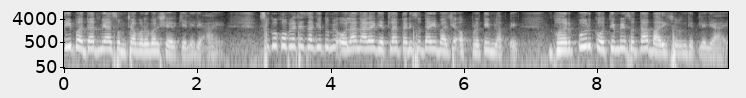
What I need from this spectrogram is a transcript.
ती पद्धत मी आज तुमच्याबरोबर शेअर केलेली आहे. सुको खोबऱ्याच्या जागी तुम्ही ओला नारळ घेतला तरीसुद्धा ही भाजी अप्रतिम लागते. भरपूर कोथिंबीरसुद्धा बारीक चिरून घेतलेली आहे.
